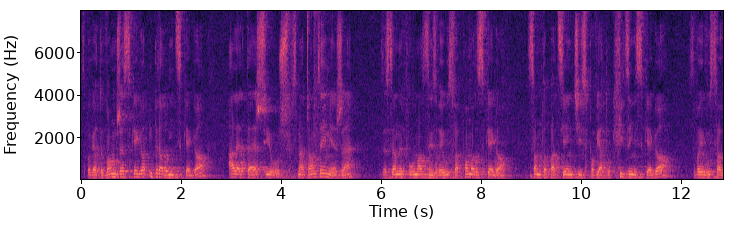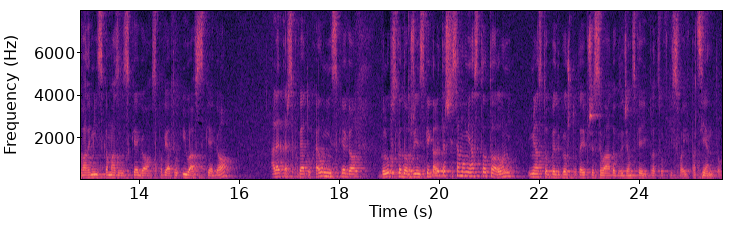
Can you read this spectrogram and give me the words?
z powiatu wąbrzeskiego i brodnickiego, ale też już w znaczącej mierze ze strony północnej, z województwa pomorskiego są to pacjenci z powiatu kwidzyńskiego, z województwa warmińsko-mazurskiego, z powiatu iławskiego, ale też z powiatu chełmińskiego, golubsko-dobrzyńskiego, ale też i samo miasto Toruń i miasto Bydgoszcz tutaj przysyła do grudziąckiej placówki swoich pacjentów.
